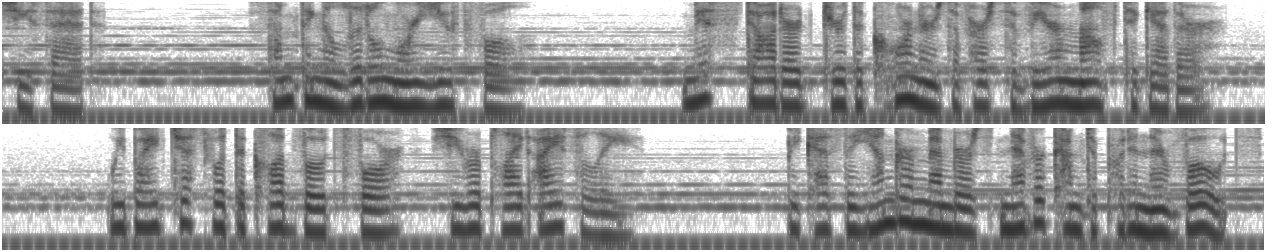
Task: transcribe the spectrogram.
she said. Something a little more youthful. Miss Stoddard drew the corners of her severe mouth together. We buy just what the club votes for, she replied icily. Because the younger members never come to put in their votes,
